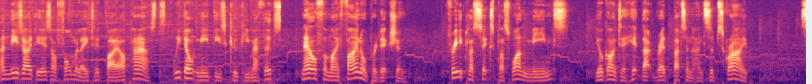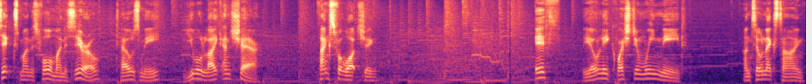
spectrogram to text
and these ideas are formulated by our pasts. We don't need these kooky methods. Now for my final prediction. 3 plus 6 plus 1 means you're going to hit that red button and subscribe. 6 minus 4 minus 0 tells me you will like and share. Thanks for watching. If the only question we need. Until next time.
